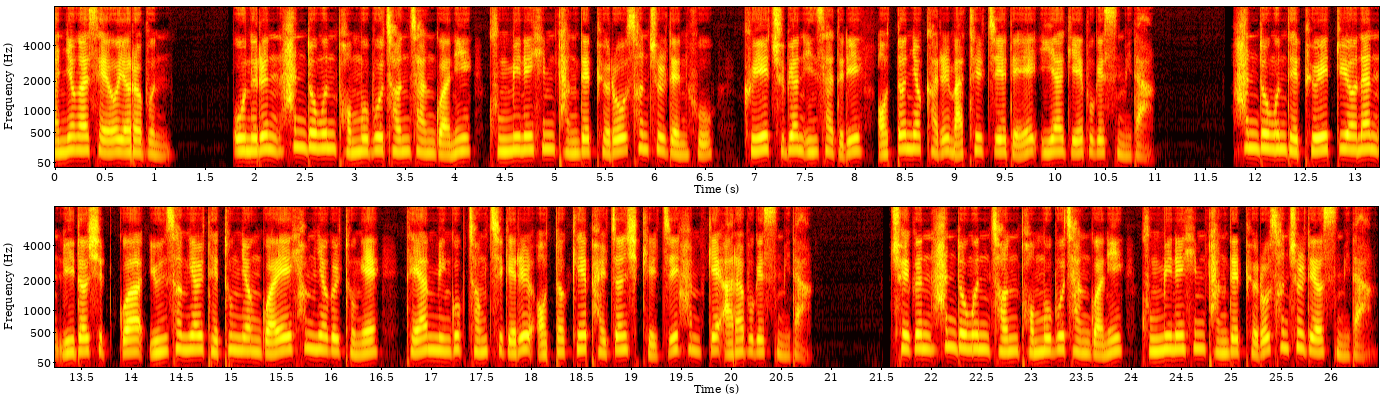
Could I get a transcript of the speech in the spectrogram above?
안녕하세요, 여러분. 오늘은 한동훈 법무부 전 장관이 국민의힘 당대표로 선출된 후 그의 주변 인사들이 어떤 역할을 맡을지에 대해 이야기해 보겠습니다. 한동훈 대표의 뛰어난 리더십과 윤석열 대통령과의 협력을 통해 대한민국 정치계를 어떻게 발전시킬지 함께 알아보겠습니다. 최근 한동훈 전 법무부 장관이 국민의힘 당대표로 선출되었습니다.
